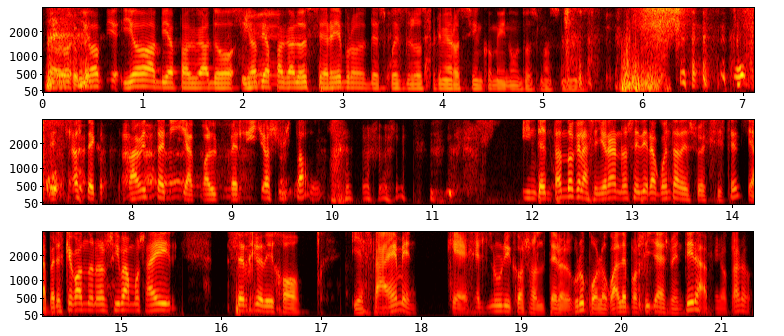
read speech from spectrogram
No, yo, había, yo había apagado, Sí, yo había apagado el cerebro después de los primeros cinco minutos más o menos. Te echaste contra la ventanilla cual perrillo asustado. Intentando que la señora no se diera cuenta de su existencia. Pero es que cuando nos íbamos a ir, Sergio dijo, y está Emen, que es el único soltero del grupo, lo cual de por sí ya es mentira, pero claro.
